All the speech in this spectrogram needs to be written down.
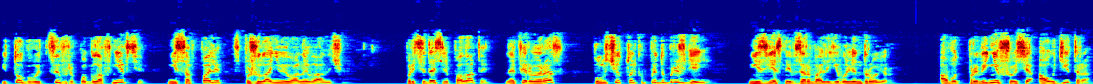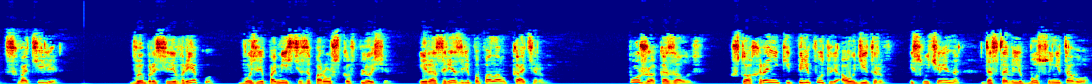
итоговые цифры по главнефти не совпали с пожеланиями Ивана Ивановича. Председатель палаты на первый раз получил только предупреждение. Неизвестные взорвали его лендровер, а вот провинившегося аудитора схватили, выбросили в реку возле поместья Запорожского в Плесе и разрезали пополам катером. Позже оказалось, что охранники перепутали аудиторов и случайно доставили боссу не того.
